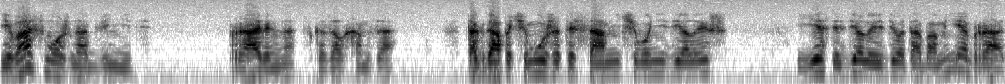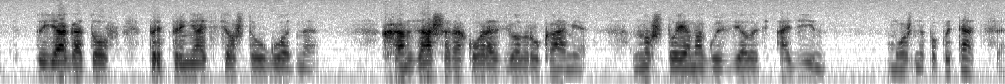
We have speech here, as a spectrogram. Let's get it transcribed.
и вас можно обвинить». «Правильно», — сказал Хамза. «Тогда почему же ты сам ничего не делаешь? Если дело идет обо мне, брат, то я готов предпринять все, что угодно». Хамза широко развел руками. Но что я могу сделать один? Можно попытаться.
